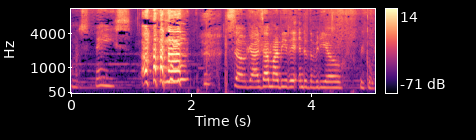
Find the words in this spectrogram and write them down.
On his face. So, guys, that might be the end of the video. Record.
